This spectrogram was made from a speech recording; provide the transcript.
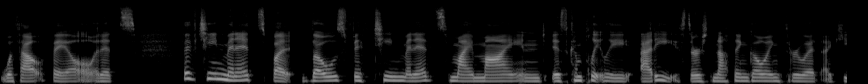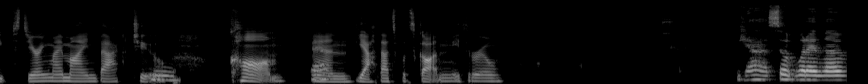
without fail, and it's 15 minutes, but those 15 minutes, my mind is completely at ease. There's nothing going through it. I keep steering my mind back to mm. calm. Yeah. And yeah, that's what's gotten me through. Yeah. So, what I love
